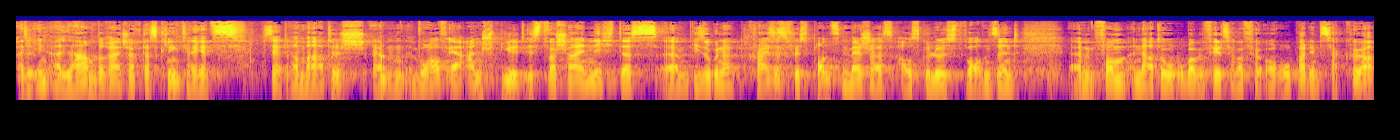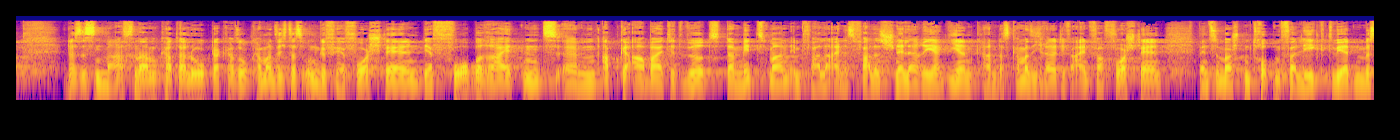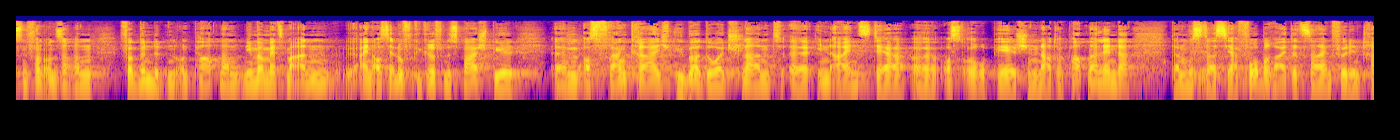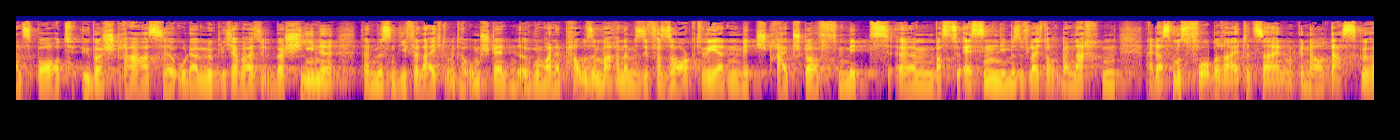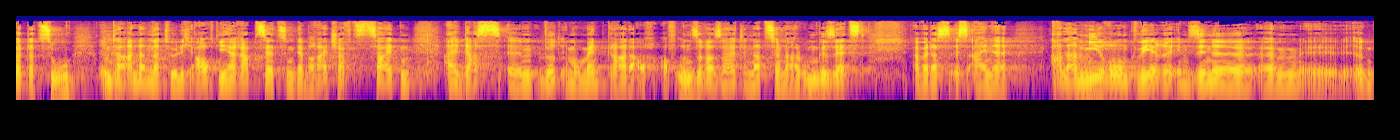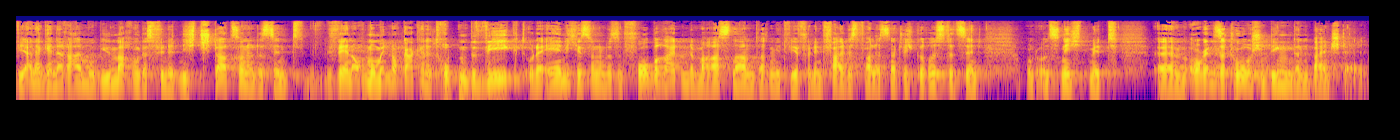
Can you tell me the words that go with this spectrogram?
Also in Alarmbereitschaft, das klingt ja jetzt sehr dramatisch. Ähm, worauf er anspielt, ist wahrscheinlich, dass ähm, die sogenannten Crisis Response Measures ausgelöst worden sind ähm, vom NATO-Oberbefehlshaber für Europa, dem SACEUR. Das ist ein Maßnahmenkatalog, da kann, so kann man sich das ungefähr vorstellen, der vorbereitend ähm, abgearbeitet wird, damit man im Falle eines Falles schneller reagieren kann. Das kann man sich relativ einfach vorstellen, wenn zum Beispiel Truppen verlegt werden müssen von unseren Verbündeten und Partnern. Nehmen wir jetzt mal an, ein aus der Luft gegriffenes Beispiel ähm, aus Frankreich über Deutschland äh, in eins der äh, osteuropäischen NATO-Partnerländer. Dann muss das ja vorbereitet sein für den Transport über Straße oder möglicherweise über Schiene. Dann müssen die vielleicht unter Umständen irgendwo mal eine Pause machen, dann müssen sie versorgt werden mit Treibstoff, mit ähm, was zu essen. Die müssen vielleicht auch übernachten. All das muss vorbereitet sein und genau das gehört dazu. Unter anderem natürlich auch die Herabsetzung der Bereitschaftszeiten. All das ähm, wird im Moment gerade auch auf unserer Seite national umgesetzt. Aber das ist eine Alarmierung wäre im Sinne ähm, irgendwie einer Generalmobilmachung, das findet nicht statt, sondern das sind, werden auch im Moment noch gar keine Truppen bewegt oder ähnliches, sondern das sind vorbereitende Maßnahmen, damit wir für den Fall des Falles natürlich gerüstet sind und uns nicht mit ähm, organisatorischen Dingen dann beinstellen.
